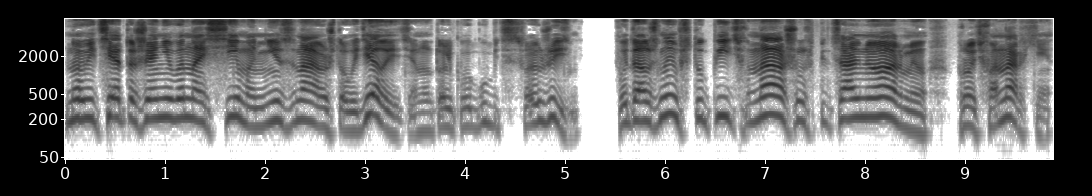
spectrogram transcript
Но ведь это же невыносимо. Не знаю, что вы делаете, но только вы губите свою жизнь. Вы должны вступить в нашу специальную армию против анархии,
